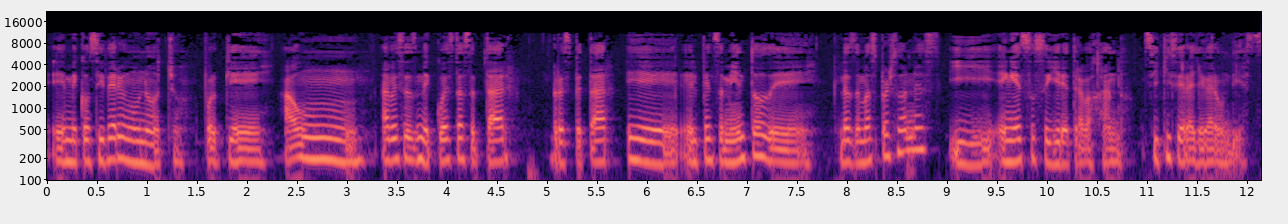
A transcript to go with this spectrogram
eh, me considero en un 8 porque aún a veces me cuesta aceptar, respetar eh, el pensamiento de las demás personas y en eso seguiré trabajando. Si quisiera llegar a un 10.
